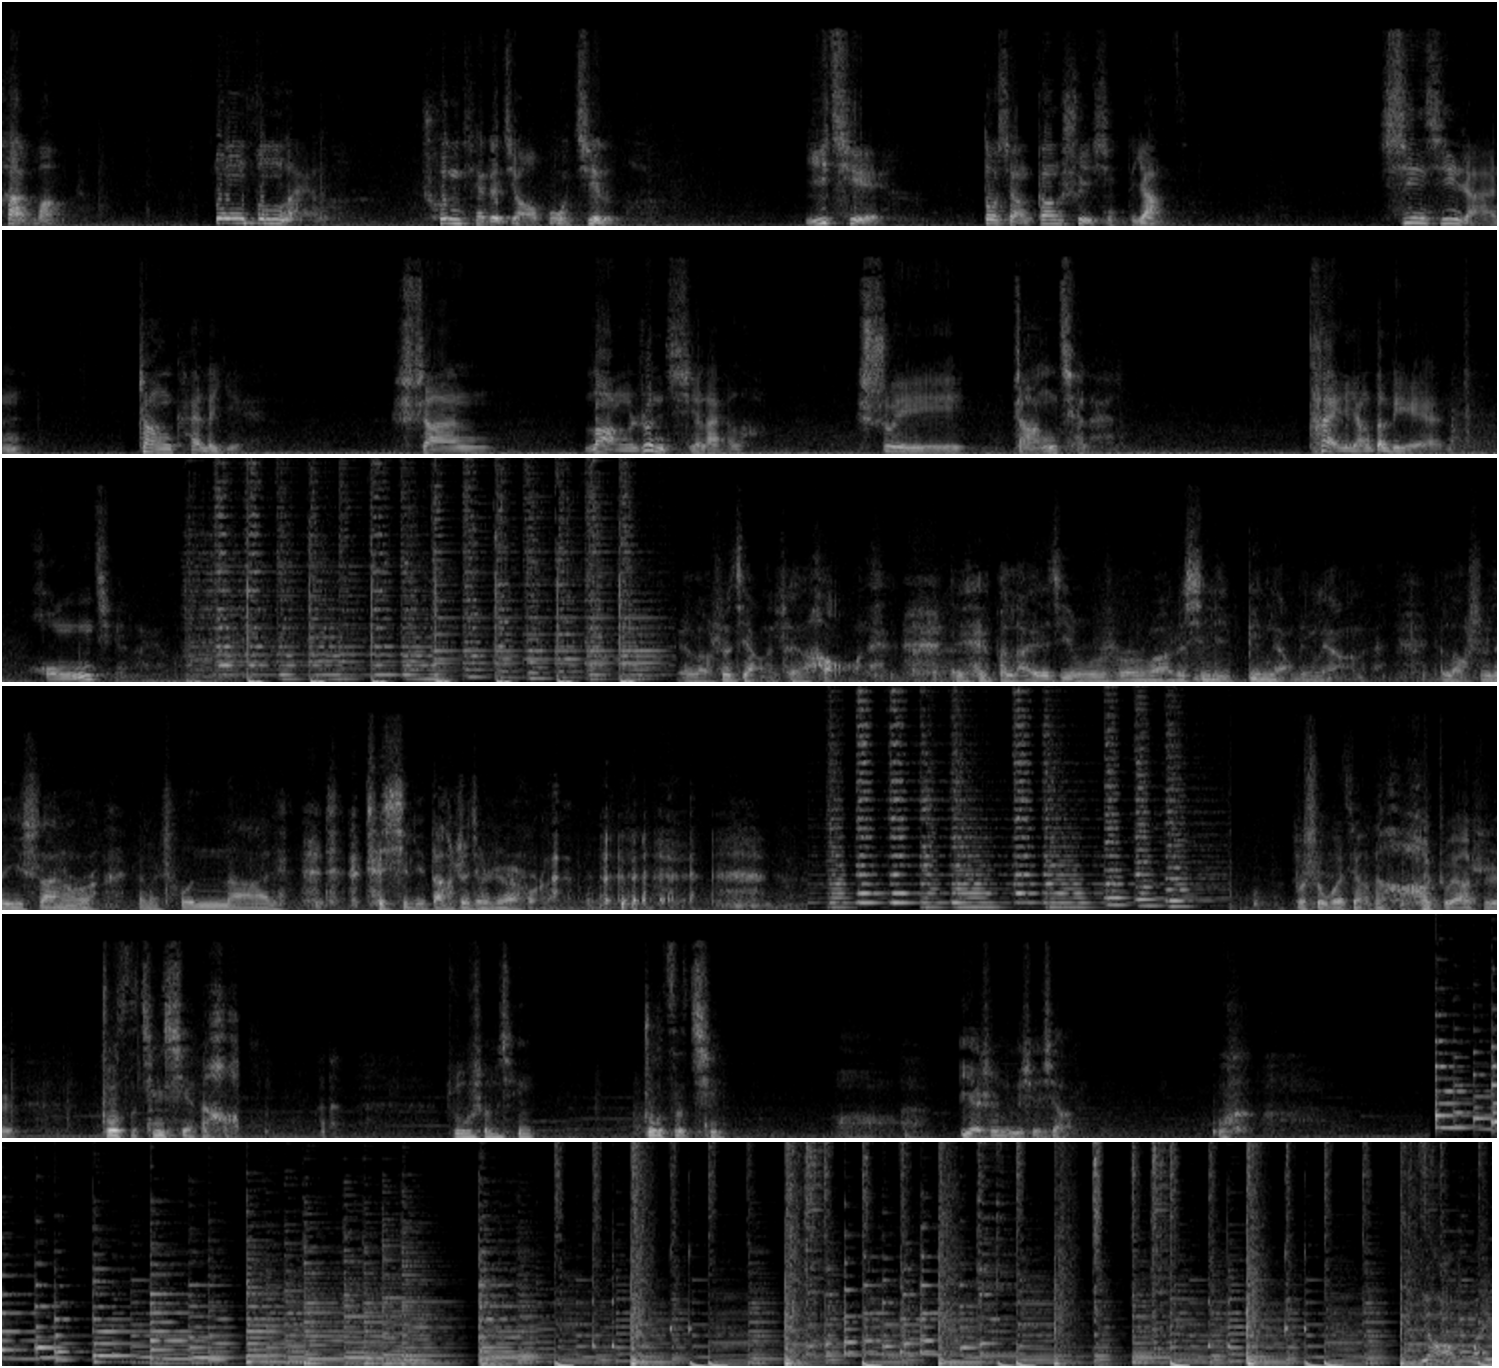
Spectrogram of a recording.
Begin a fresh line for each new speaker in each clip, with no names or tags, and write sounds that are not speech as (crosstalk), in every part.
盼望着，东风来了，春天的脚步近了，一切都像刚睡醒的样子，欣欣然张开了眼，山朗润起来了，水涨起来了，太阳的脸红起来
这老师讲的真好呢。这本来这进屋的时候吧，这心里冰凉冰凉的。这老师这一煽乎，什么春呐、这这心里当时就热乎了。
不是我讲的好，主要是朱自清写的好。
朱什么清？
朱自清，哦
也是你们学校的。
你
